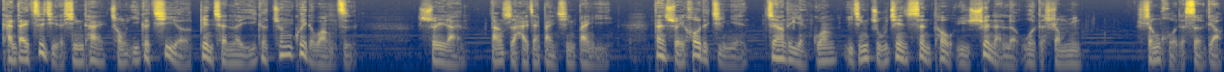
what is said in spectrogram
看待自己的心态，从一个弃儿变成了一个尊贵的王子。虽然当时还在半信半疑，但随后的几年，这样的眼光已经逐渐渗透与渲染了我的生命。生活的色调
